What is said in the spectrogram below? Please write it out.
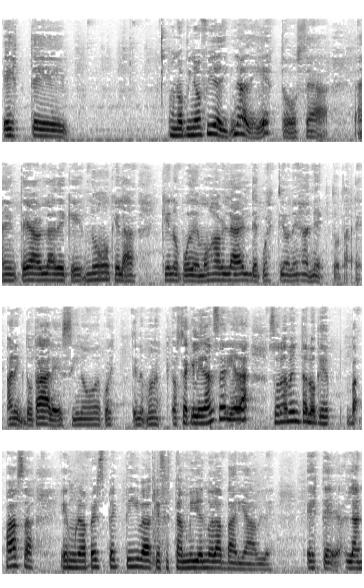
este, una opinión fidedigna de esto. O sea, la gente habla de que no, que la, que no podemos hablar de cuestiones anecdotales, anecdotales sino o sea, que le dan seriedad solamente a lo que pasa en una perspectiva que se están midiendo las variables. Este, las,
